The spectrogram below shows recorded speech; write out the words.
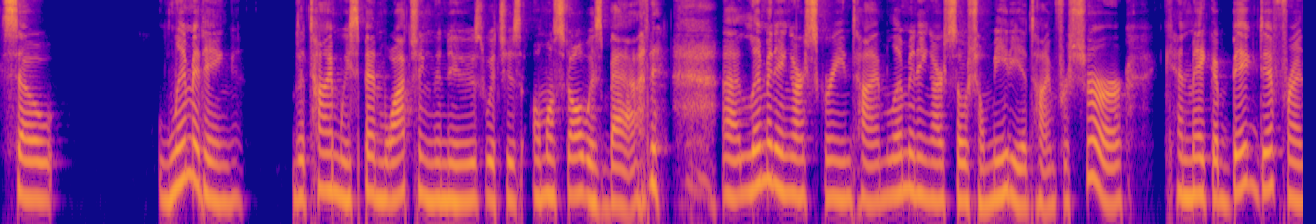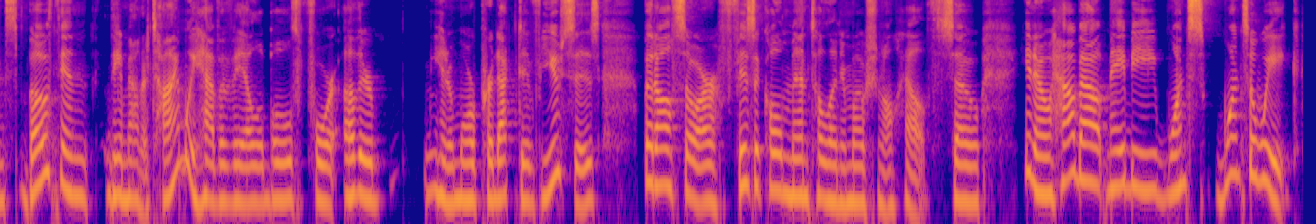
So, limiting the time we spend watching the news, which is almost always bad, uh, limiting our screen time, limiting our social media time for sure, can make a big difference both in the amount of time we have available for other you know more productive uses but also our physical mental and emotional health so you know how about maybe once once a week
